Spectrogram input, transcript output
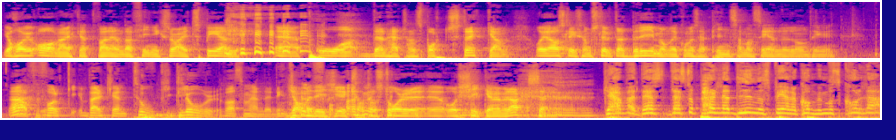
jag har ju avverkat varenda Phoenix Wright-spel eh, på den här transportsträckan. Och jag har liksom slutat bry mig om det kommer så här pinsamma scener eller någonting. Ja, för folk verkligen tokglor vad som händer. ja men det är ju klart de står eh, och kikar över axeln. Grabbar, där, där står Per Ladin och spelar, kom vi måste kolla!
